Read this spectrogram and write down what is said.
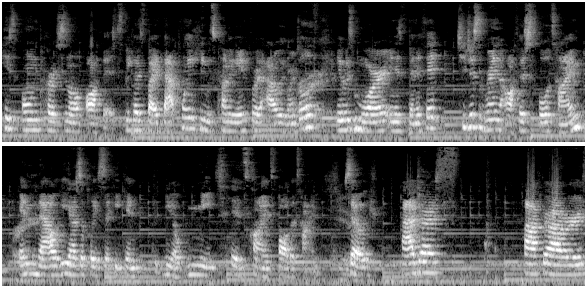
his own personal office because by that point he was coming in for the hourly rentals. Right. It was more in his benefit to just rent an office full time, Right. and now he has a place that he can, you know, meet his clients all the time. Yeah. So, address, after hours,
